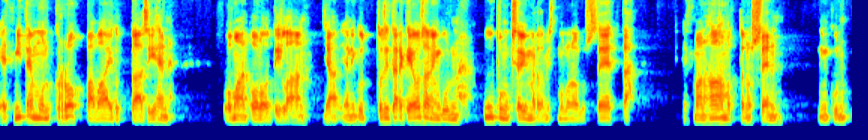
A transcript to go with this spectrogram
että miten mun kroppa vaikuttaa siihen omaan olotilaan. Ja, ja niin kuin tosi tärkeä osa niin kuin uupumuksen ymmärtämistä mulla on ollut se, että, että mä oon hahmottanut sen niin kuin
